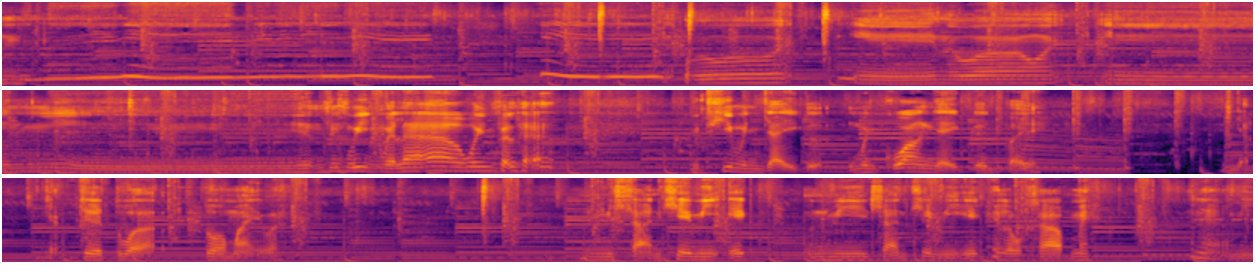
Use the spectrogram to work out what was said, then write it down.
น ไปแล้ววิ่งไปแล้วที่มันใหญ่เกินมันกว้างใหญ่เกินไป อยากอยากเจอตัวตัวใหม่วะมันมีสารเคมี X มันมีสารเคมี X ให้เราคราบไหมเนี่ยมี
